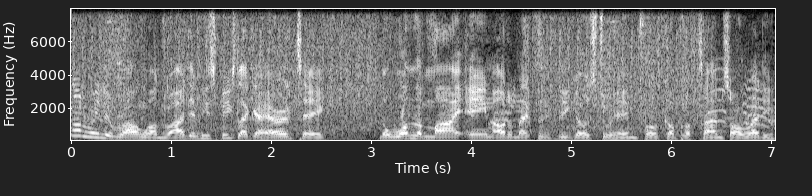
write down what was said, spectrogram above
Not really wrong one, right? If he speaks like a heretic, no wonder my aim automatically goes to him for a couple of times already.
